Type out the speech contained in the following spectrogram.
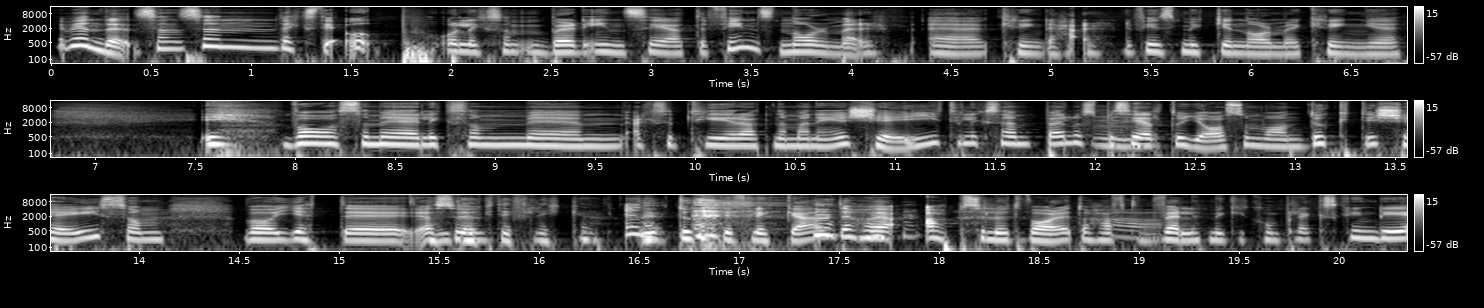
Jag vet inte, sen, sen växte jag upp och liksom började inse att det finns normer eh, kring det här. Det finns mycket normer kring eh, vad som är liksom, eh, accepterat när man är en tjej till exempel. Och speciellt då jag som var en duktig tjej som var jätte... Alltså, en duktig flicka. en duktig flicka. Det har jag absolut varit och haft Ja. väldigt mycket komplex kring det.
